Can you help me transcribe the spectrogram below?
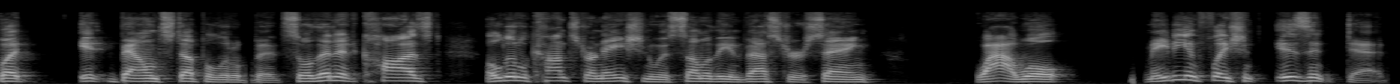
but it bounced up a little bit. So then it caused a little consternation with some of the investors saying, wow, well, maybe inflation isn't dead.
